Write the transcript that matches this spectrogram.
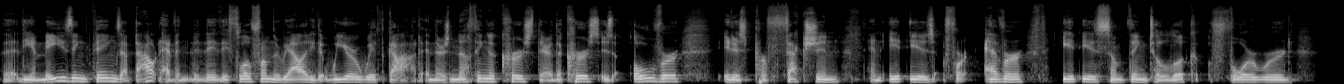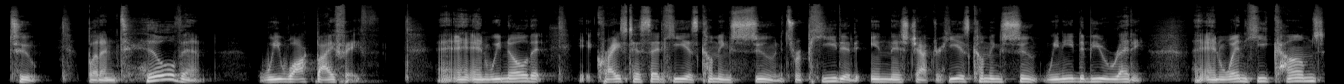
the amazing things about heaven, they, they flow from the reality that we are with God, and there's nothing accursed there. The curse is over. It is perfection, and it is forever. It is something to look forward to. But until then, we walk by faith. And we know that Christ has said he is coming soon. It's repeated in this chapter. He is coming soon. We need to be ready. And when he comes,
